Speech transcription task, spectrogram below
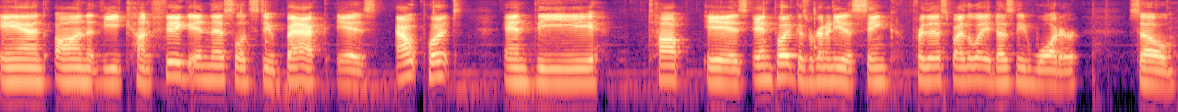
And on the config in this, let's do back is output. And the top is input because we're going to need a sink for this, by the way. It does need water. So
